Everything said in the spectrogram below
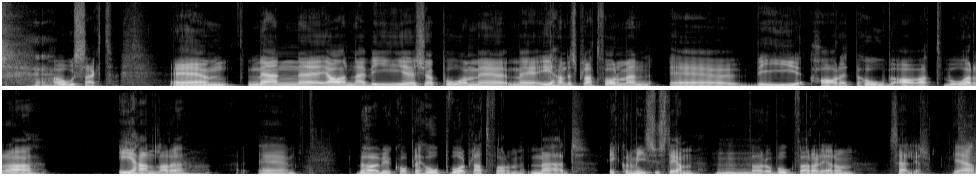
har osagt. Ehm, men eh, ja, när vi kör på med, med e-handelsplattformen. Eh, vi har ett behov av att våra e-handlare eh, behöver ju koppla ihop vår plattform med ekonomisystem Mm. för att bokföra det de säljer. Ja.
